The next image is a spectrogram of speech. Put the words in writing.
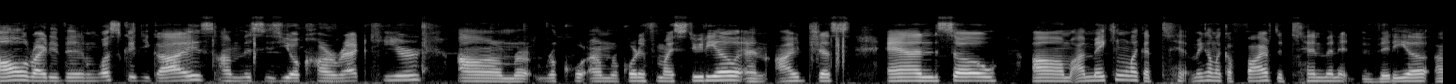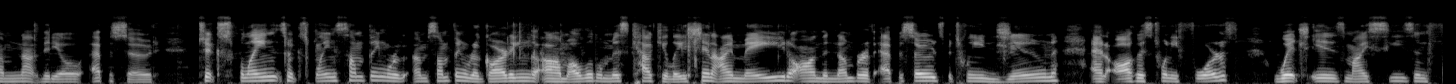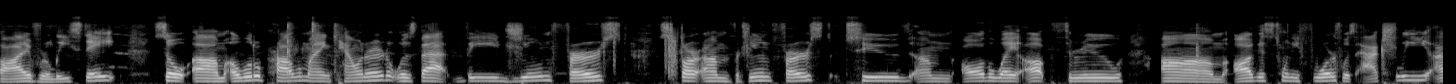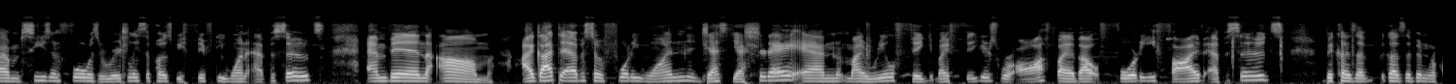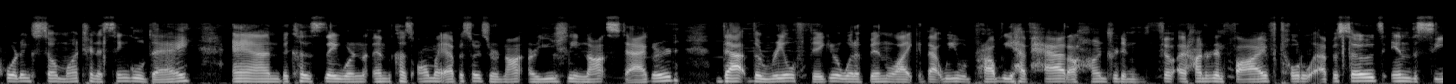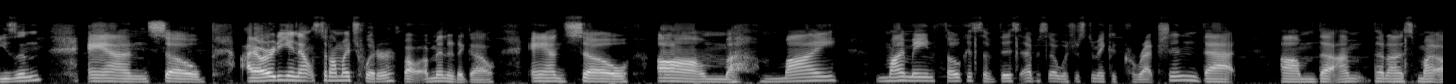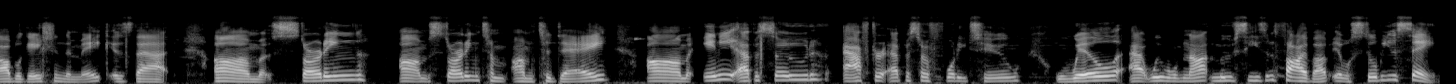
Alrighty then, what's good, you guys? Um, this is YoCarWrecked here. Um, record. I'm recording from my studio, and I just and so um, I'm making like a t- making like a five to ten minute video. Um, not video episode to explain to explain something um something regarding um a little miscalculation I made on the number of episodes between June and August 24th, which is my season 5 release date. So um a little problem I encountered was that the June 1st start um for June 1st to um all the way up through um August 24th was actually um season 4 was originally supposed to be 51 episodes. And then um I got to episode 41 just yesterday and my real fig my figures were off by about 45 episodes because I've because I've been recording so much in a single day and because they were and because all my episodes are not are usually not staggered that the real figure would have been like that we would probably have had 100 and 105 total episodes in the season. And so I already announced it on my Twitter about a minute ago. And so um my my main focus of this episode was just to make a correction that um, that I'm that is my obligation to make is that um, starting um, starting to um, today um, any episode after episode 42 will at we will not move season 5 up it will still be the same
